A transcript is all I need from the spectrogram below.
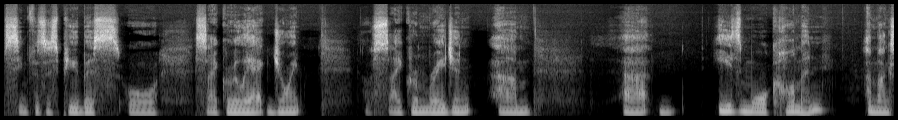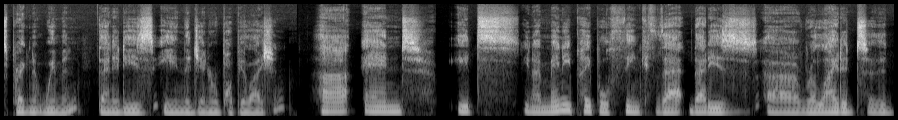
symphysis pubis or sacroiliac joint or sacrum region um, uh, is more common amongst pregnant women than it is in the general population. Uh, and it's, you know, many people think that that is uh, related to the,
